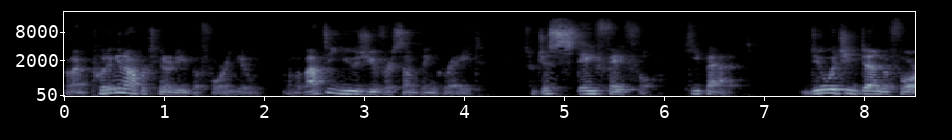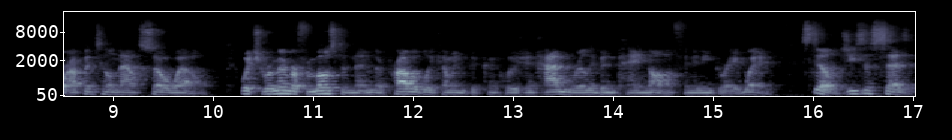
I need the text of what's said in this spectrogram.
but I'm putting an opportunity before you. I'm about to use you for something great. So just stay faithful. Keep at it. Do what you've done before up until now so well. Which, remember, for most of them, they're probably coming to the conclusion hadn't really been paying off in any great way. Still, Jesus says.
